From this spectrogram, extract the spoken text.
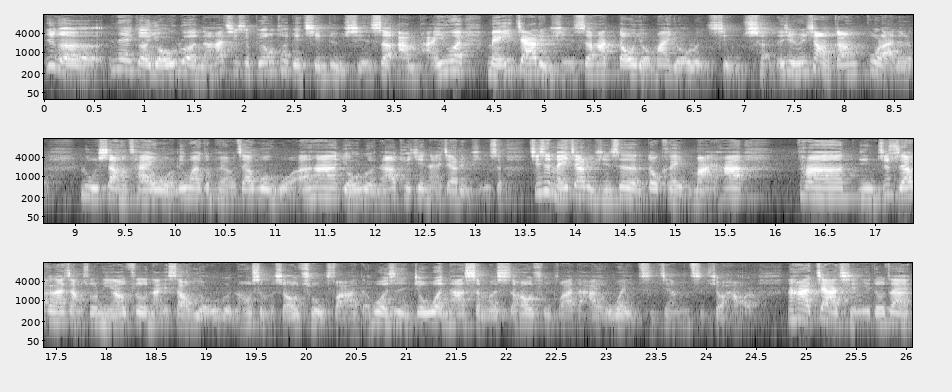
那个那个游轮呢，它其实不用特别请旅行社安排，因为每一家旅行社它都有卖游轮行程，而且因为像我刚过来的。路上才我另外一个朋友在问我，啊，他游轮然后推荐哪一家旅行社？其实每一家旅行社都可以卖，他他你就只要跟他讲说你要坐哪一艘游轮，然后什么时候出发的，或者是你就问他什么时候出发的，还有位置这样子就好了。那它的价钱也都在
